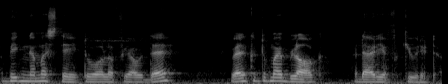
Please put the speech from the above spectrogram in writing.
A big namaste to all of you out there. Welcome to my blog, A Diary of a Curator.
